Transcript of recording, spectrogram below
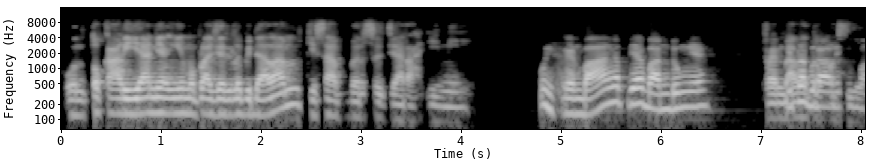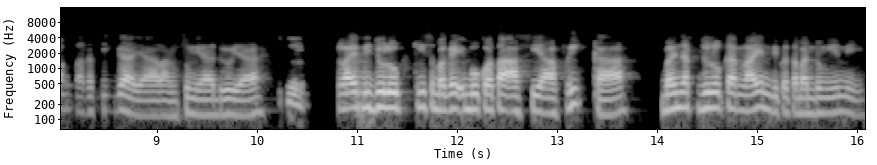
untuk kalian yang ingin mempelajari lebih dalam kisah bersejarah ini. Wih, keren banget ya Bandung ya. Keren Kita banget tuh beralih ke fakta ketiga ya, langsung ya Drew ya. Hmm. Selain dijuluki sebagai ibu kota Asia Afrika, banyak julukan lain di kota Bandung ini.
